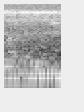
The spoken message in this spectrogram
Gracias.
